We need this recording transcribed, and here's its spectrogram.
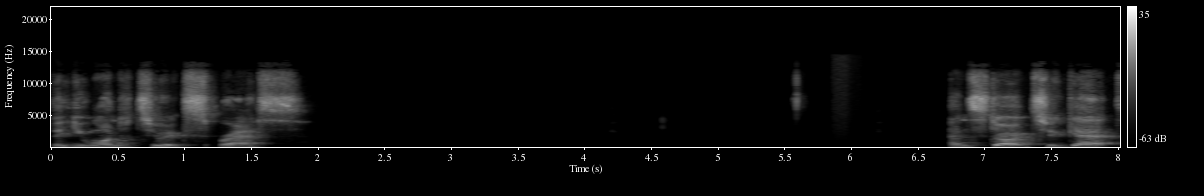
that you wanted to express? And start to get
